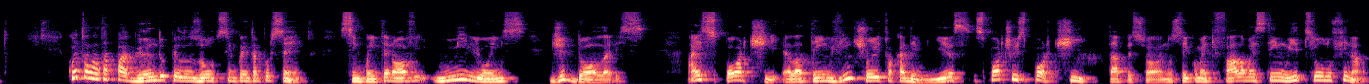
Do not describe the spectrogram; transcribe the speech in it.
Quanto ela está pagando pelos outros 50%? 59 milhões de dólares. A Sport, ela tem 28 academias, Sport ou Sporti, tá, pessoal? não sei como é que fala, mas tem um Y no final.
